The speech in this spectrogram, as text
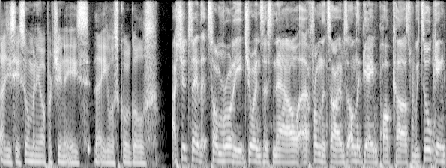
as you say, so many opportunities that he will score goals. I should say that Tom Roddy joins us now uh, from the Times on the Game podcast. We'll be talking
